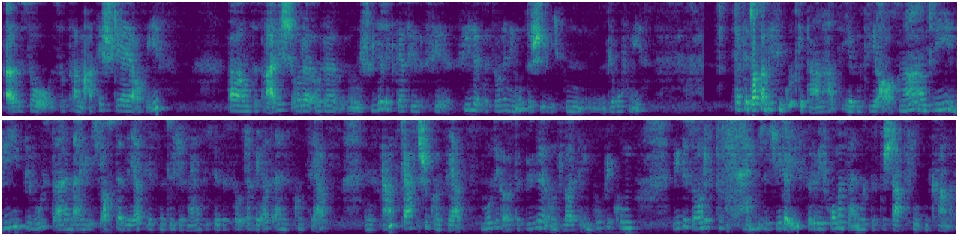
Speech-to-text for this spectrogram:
also so, so dramatisch der ja auch ist, äh, und so tragisch oder, oder schwierig der für, für viele Personen in unterschiedlichsten Berufen ist, dass der doch ein bisschen gut getan hat, irgendwie auch. Ne? Und wie, wie bewusst einem eigentlich auch der Wert, jetzt natürlich aus meiner Sicht ist es so, der Wert eines Konzerts, eines ganz klassischen Konzerts, Musiker auf der Bühne und Leute im Publikum, wie besonders das eigentlich wieder ist oder wie froh man sein muss, dass das stattfinden kann.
